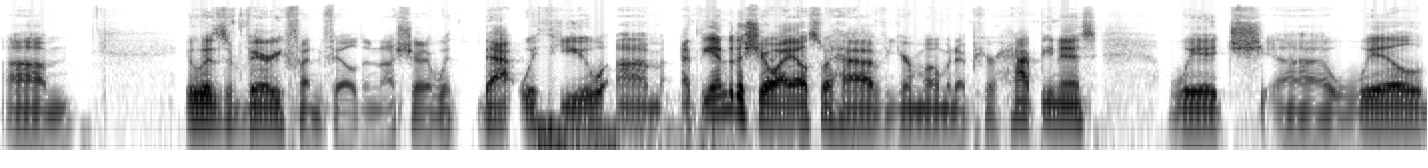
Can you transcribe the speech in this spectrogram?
um, it was a very fun filled, and I'll share with that with you. Um, at the end of the show, I also have your moment of pure happiness, which uh, will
